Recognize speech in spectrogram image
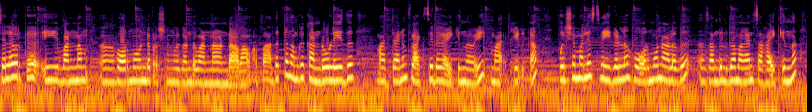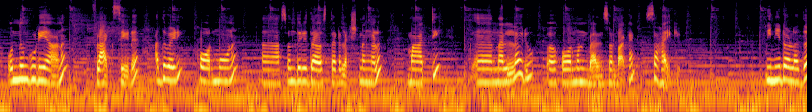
ചിലവർക്ക് ഈ വണ്ണം ഹോർമോണിന്റെ പ്രശ്നങ്ങൾ കൊണ്ട് വണ്ണം ഉണ്ടാവാം. അപ്പോൾ അതൊക്കെ നമുക്ക് കൺട്രോൾ ചെയ്ത് മാറ്റാനും ഫ്ലാക്സിഡ് കഴിക്കുന്ന വഴി മാറ്റിയെടുക്കാം. പുരുഷന്മാരിലെ സ്ത്രീകളിലും ഹോർമോൺ അളവ് സന്തുലിതമാകാൻ സഹായിക്കുന്ന ഒന്നും കൂടിയാണ് ഫ്ലാക്സീഡ് അതുവഴി ഹോർമോണ് അസന്തുലിതാവസ്ഥയുടെ ലക്ഷണങ്ങൾ മാറ്റി നല്ലൊരു ഹോർമോൺ ബാലൻസ് ഉണ്ടാക്കാൻ സഹായിക്കും. പിന്നീടുള്ളത്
